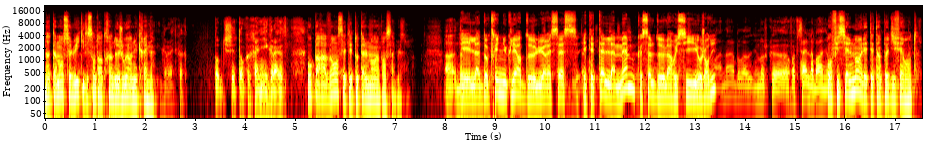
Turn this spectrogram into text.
notamment celui qu'ils sont en train de jouer en Ukraine. Auparavant, c'était totalement impensable. Et la doctrine nucléaire de l'URSS était-elle la même que celle de la Russie aujourd'hui? Officiellement, elle était un peu différente.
